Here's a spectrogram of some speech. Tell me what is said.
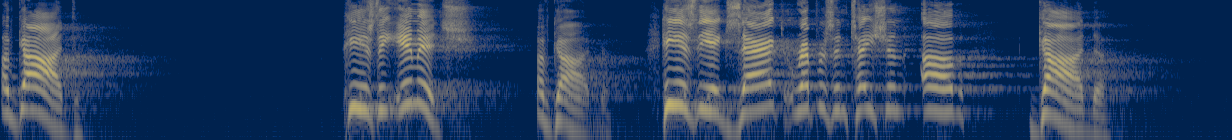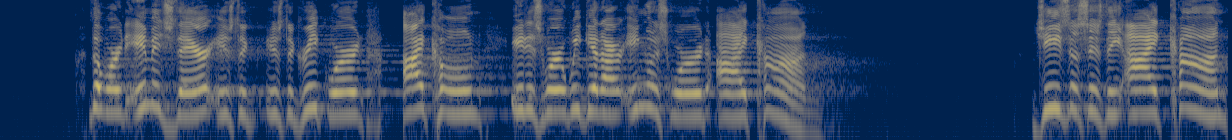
of God. He is the image of God. He is the exact representation of God. The word image there is the, is the Greek word icon. It is where we get our English word icon. Jesus is the icon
